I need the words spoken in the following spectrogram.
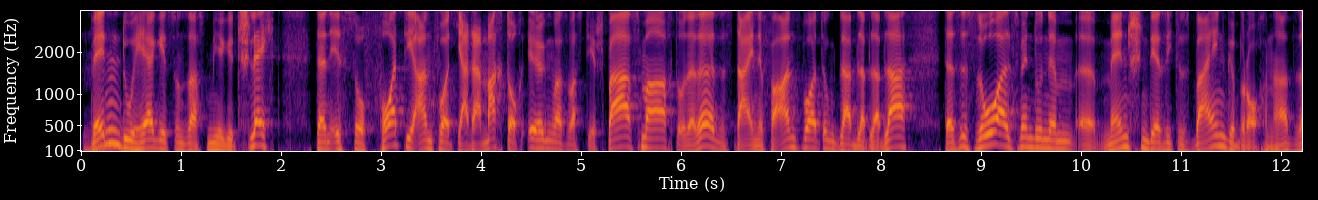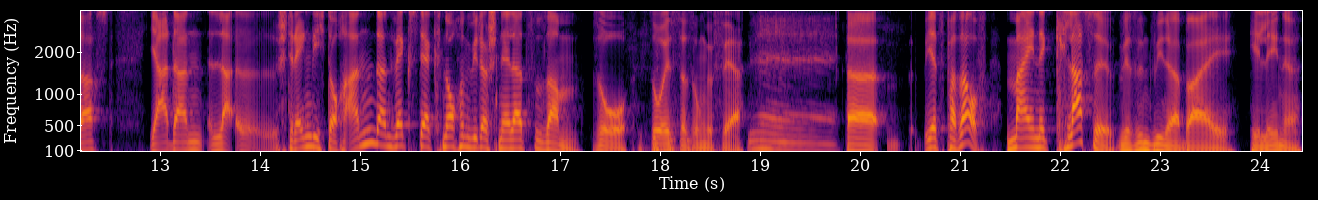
wenn du hergehst und sagst, mir geht schlecht, dann ist sofort die Antwort, ja, da mach doch irgendwas, was dir Spaß macht oder das ist deine Verantwortung, bla bla bla bla. Das ist so, als wenn du einem äh, Menschen, der sich das Bein gebrochen hat, sagst, ja, dann äh, streng dich doch an, dann wächst der Knochen wieder schneller zusammen. So, so ist das ungefähr. Äh, jetzt pass auf, meine Klasse, wir sind wieder bei Helene,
